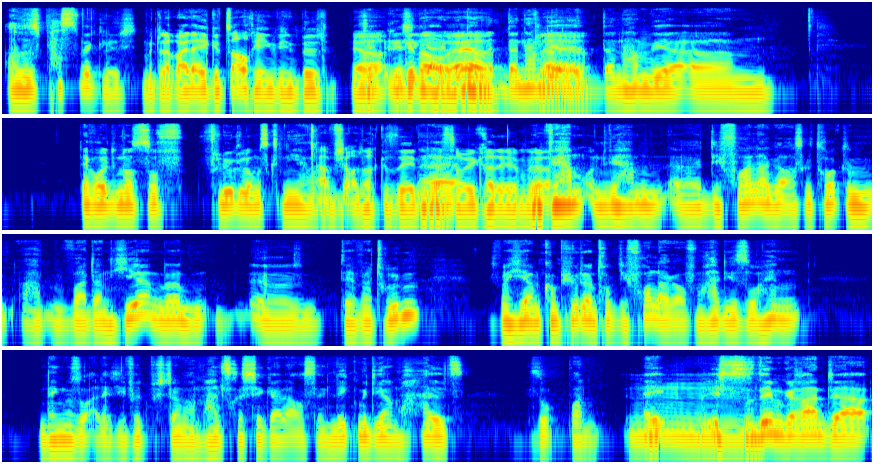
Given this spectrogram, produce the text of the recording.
Also es passt wirklich. Mittlerweile gibt es auch irgendwie ein Bild. Ja, Richtig genau. geil. Ja, dann, dann haben klar, wir, ja. dann haben wir, ähm, der wollte noch so Flügel ums Knie haben. Hab ich auch noch gesehen in der Äh, Story gerade eben. Und Ja. wir haben, und wir haben äh, die Vorlage ausgedruckt und haben- war dann hier, ne, äh, der war drüben. Ich war hier am Computer und druck die Vorlage auf und halte die so hin und denke mir so, Alter, die wird bestimmt am Hals richtig geil aussehen. Leg mir die am Hals. So, boah, ey, Mm. ich zu dem gerannt, ja,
